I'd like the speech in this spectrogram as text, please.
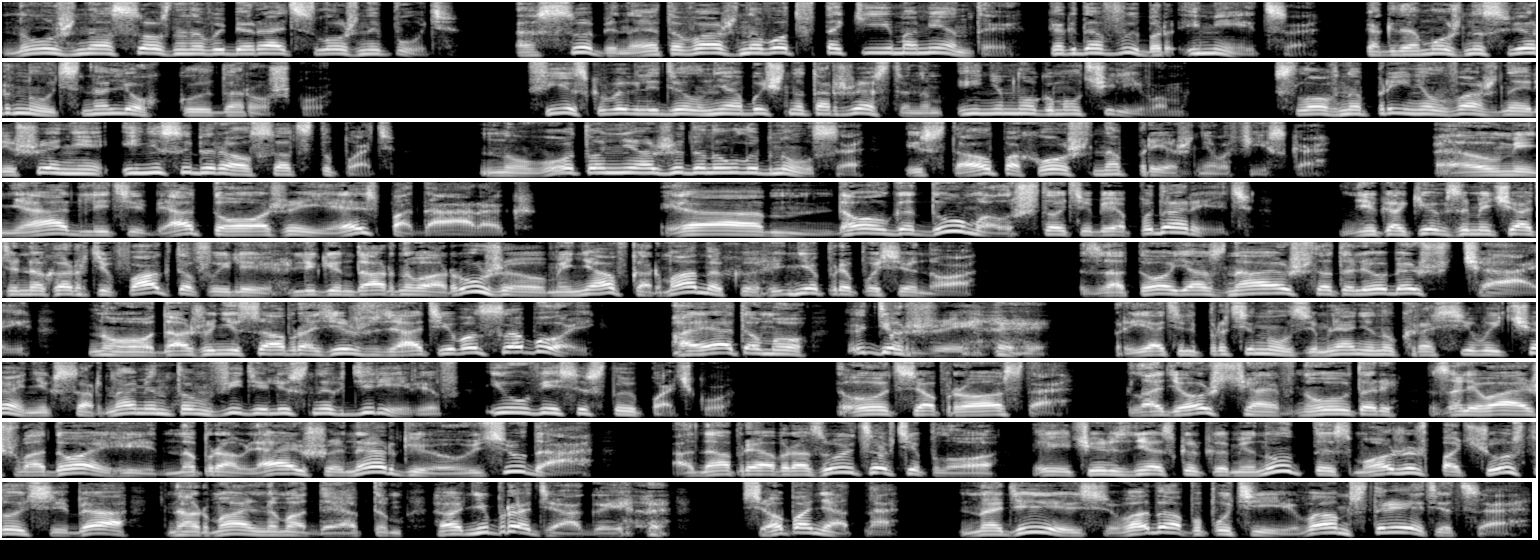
Нужно осознанно выбирать сложный путь, Особенно это важно вот в такие моменты, когда выбор имеется, когда можно свернуть на легкую дорожку. Фиск выглядел необычно торжественным и немного молчаливым, словно принял важное решение и не собирался отступать. Но вот он неожиданно улыбнулся и стал похож на прежнего Фиска. «А у меня для тебя тоже есть подарок. Я долго думал, что тебе подарить, Никаких замечательных артефактов или легендарного оружия у меня в карманах не припасено. Зато я знаю, что ты любишь чай, но даже не сообразишь взять его с собой. Поэтому держи». Приятель протянул землянину красивый чайник с орнаментом в виде лесных деревьев и увесистую пачку. «Тут все просто. Кладешь чай внутрь, заливаешь водой и направляешь энергию сюда. Она преобразуется в тепло, и через несколько минут ты сможешь почувствовать себя нормальным адептом, а не бродягой. Все понятно. Надеюсь, вода по пути вам встретится».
